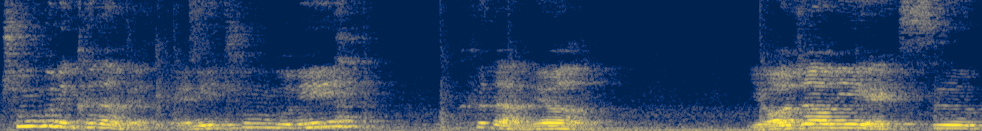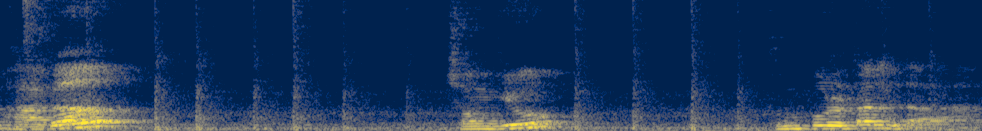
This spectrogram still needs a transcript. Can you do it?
충분히 크다면 n이 충분히 크다면 여전히 x 바가 정규 분포를 따른다.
